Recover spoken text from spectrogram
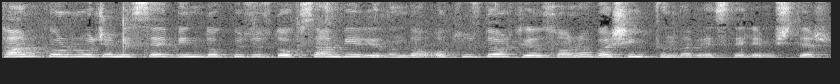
Tanrı Korur Hocam ise 1991 yılında 34 yıl sonra Washington'da bestelemiştir.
